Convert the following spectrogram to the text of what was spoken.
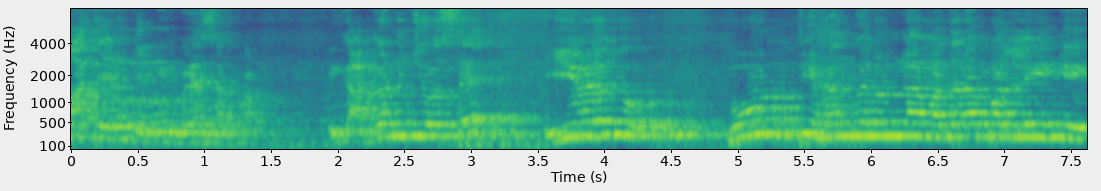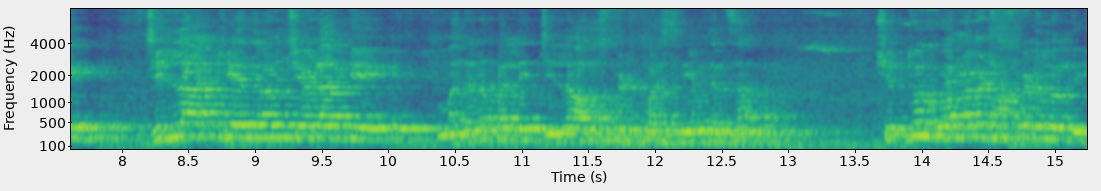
మార్చేయడం జరిగింది వైఎస్ఆర్ పార్టీ. ఇంకా అక్కడి నుంచి వస్తే ఈరోజు పూర్తి హంగులున్న మదనపల్లికి జిల్లా కేంద్రం చేయడానికి మదనపల్లి జిల్లా హాస్పిటల్ పరిస్థితి ఏం తెలుసా? చిత్తూరు గవర్నమెంట్ హాస్పిటల్ ఉంది.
